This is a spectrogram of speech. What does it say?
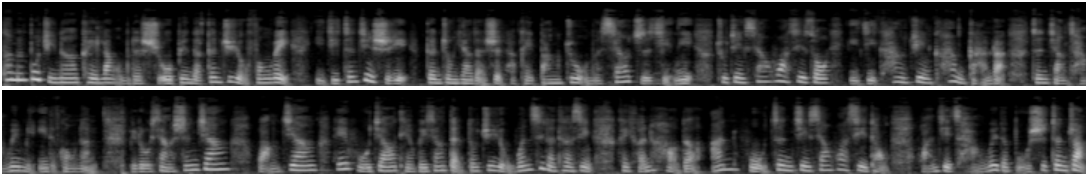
它们不仅呢可以让我们的食物变得更具有风味，以及增进食欲，更重要的是，它可以帮助我们消脂解腻，促进消化吸收。以及抗菌、抗感染、增强肠胃免疫的功能，比如像生姜、黄姜、黑胡椒、甜茴香等，都具有温性的特性，可以很好的安抚、镇静消化系统，缓解肠胃的不适症状，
